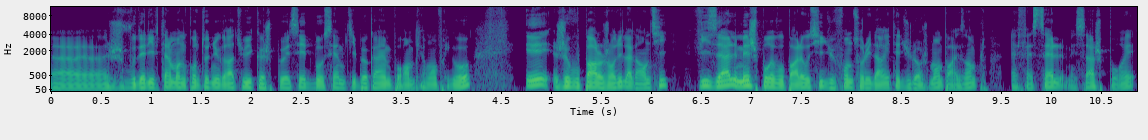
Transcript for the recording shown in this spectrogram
euh, je vous délivre tellement de contenu gratuit que je peux essayer de bosser un petit peu quand même pour remplir mon frigo. Et je vous parle aujourd'hui de la garantie Visal, mais je pourrais vous parler aussi du Fonds de solidarité du logement, par exemple, FSL, mais ça, je pourrais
